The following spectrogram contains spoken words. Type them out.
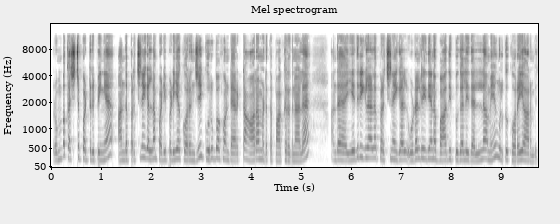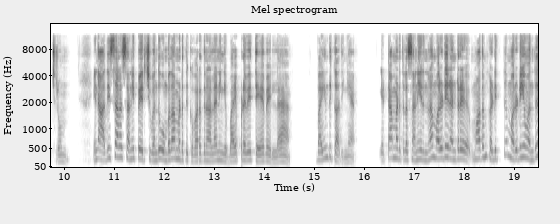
ரொம்ப கஷ்டப்பட்டிருப்பீங்க. அந்த பிரச்சனைகள்லாம் படிப்படியாக குறைஞ்சி குரு பகவான் டைரெக்டாக ஆறாம் இடத்தை பார்க்கறதுனால அந்த எதிரிகளால் பிரச்சனைகள் உடல் ரீதியான பாதிப்புகள் இது எல்லாமே உங்களுக்கு குறைய ஆரம்பிச்சிரும். ஏன்னா அதிசார சனி பயிற்சி வந்து ஒன்பதாம் இடத்துக்கு வரதுனால நீங்கள் பயப்படவே தேவையில்லை. பயந்துக்காதீங்க. எட்டாம் இடத்துல சனி இருந்ததுன்னா மறுபடியும் ரெண்டரை மாதம் கழித்து மறுபடியும் வந்து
